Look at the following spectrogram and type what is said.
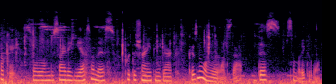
Okay, so I'm deciding yes on this. Put the shiny thing back because no one really wants that. This somebody could want,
